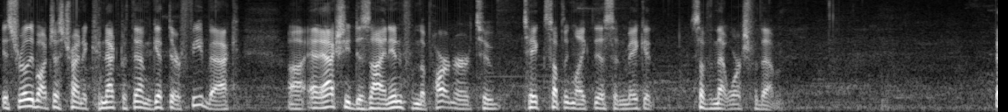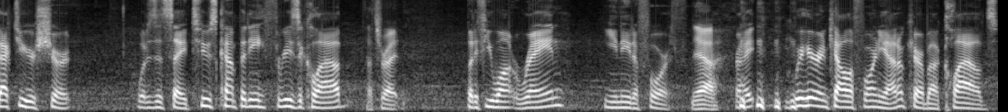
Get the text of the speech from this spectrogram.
it's really about just trying to connect with them, get their feedback, uh, and actually design in from the partner to take something like this and make it something that works for them. Back to your shirt. What does it say? Two's company, three's a cloud. That's right. But if you want rain, you need a fourth, Yeah. right? We're here in California. I don't care about clouds.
